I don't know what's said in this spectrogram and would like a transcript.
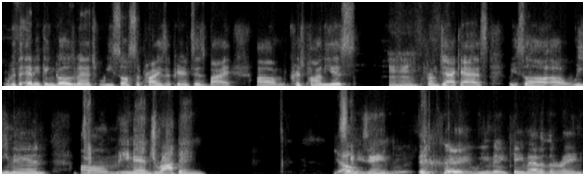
with the anything goes match, we saw surprise appearances by um Chris Pontius Mhm. from Jackass. We saw uh Wee Man. Um Wee man dropping. yo, Sami Zayn. Wee Man came out of the ring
